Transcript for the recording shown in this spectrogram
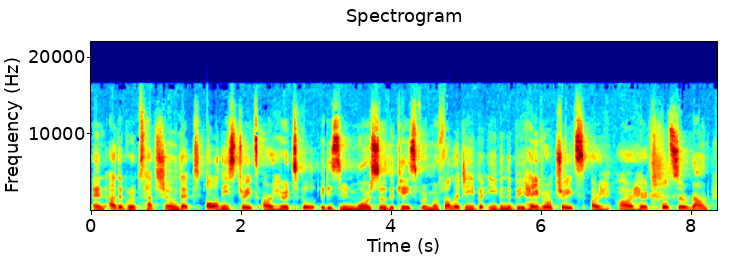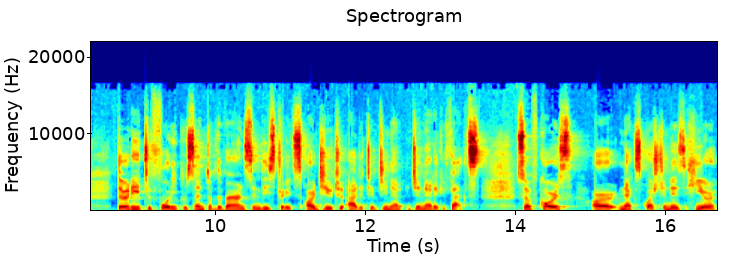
and other groups have shown that all these traits are heritable. It is even more so the case for morphology, but even the behavioral traits are, are heritable. So around 30 to 40% of the variance in these traits are due to additive gene genetic effects. So of course, our next question is here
